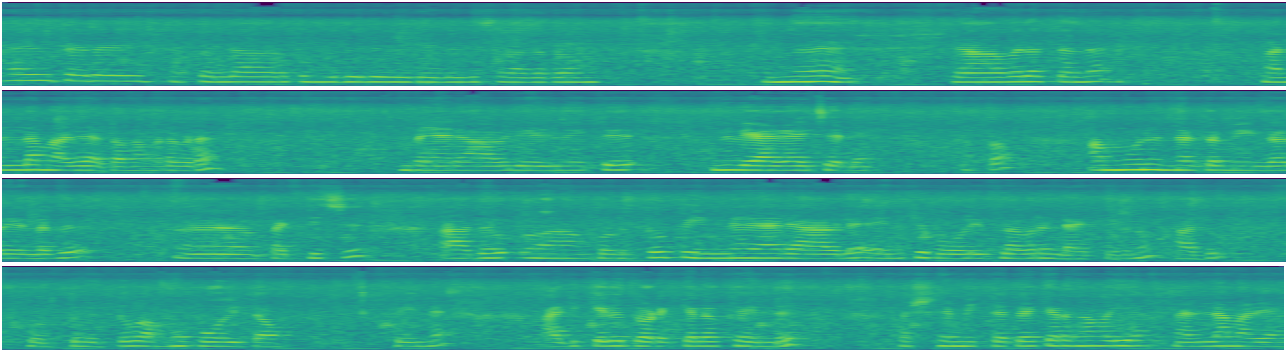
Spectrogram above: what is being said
ഹായ് കൂട്ടുകാരെ അപ്പോൾ എല്ലാവർക്കും പുതിയൊരു വീഡിയോയിലേക്ക് സ്വാഗതം. ഇന്ന് രാവിലെ തന്നെ നല്ല മഴ കേട്ടോ നമ്മുടെ ഇവിടെ. അപ്പോൾ ഞാൻ രാവിലെ എഴുന്നേറ്റ് ഇന്ന് വ്യാഴാഴ്ച അല്ലേ അപ്പോൾ അമ്മൂന് ഇന്നലത്തെ മീൻകറി ഉള്ളത് പറ്റിച്ച് അത് കൊടുത്തു. പിന്നെ ഞാൻ രാവിലെ എനിക്ക് കോളിഫ്ലവർ ഉണ്ടാക്കിയിരുന്നു. അതും കൊടുത്തു വിട്ടു. അമ്മ പോയിട്ടോ. പിന്നെ അടിക്കൽ തുടയ്ക്കലൊക്കെ ഉണ്ട്. പക്ഷേ മുറ്റത്തേക്ക് ഇറങ്ങാൻ വയ്യ. നല്ല മഴയാണ്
